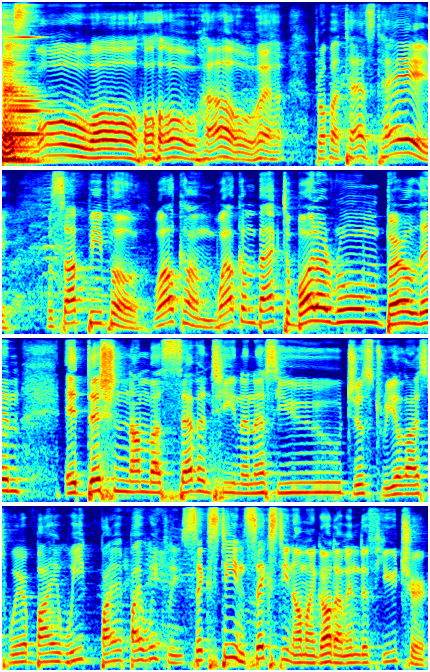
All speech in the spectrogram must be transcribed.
Test. Whoa, whoa, ho, ho, ho. Proper test. Hey, what's up, people? Welcome, welcome back to Boiler Room Berlin, edition number 17. And as you just realized, we're by week, by bi weekly. 16, 16. Oh my God, I'm in the future.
